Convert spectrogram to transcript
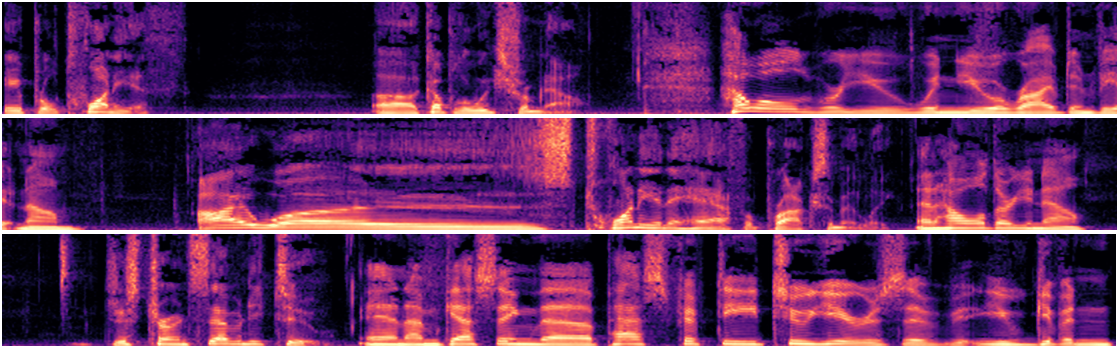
April 20th, uh, a couple of weeks from now. How old were you when you arrived in Vietnam? I was 20 and a half approximately. And how old are you now? Just turned 72 and i'm guessing the past 52 years you've given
